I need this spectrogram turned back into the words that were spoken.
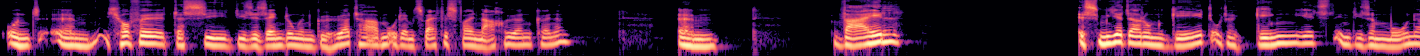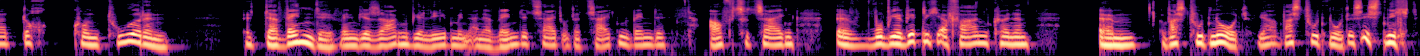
und ähm, ich hoffe, dass Sie diese Sendungen gehört haben oder im Zweifelsfall nachhören können ähm, weil es mir darum geht oder ging jetzt in diesem Monat doch Konturen äh, der Wende, wenn wir sagen, wir leben in einer Wendezeit oder Zeitenwende, aufzuzeigen, äh, wo wir wirklich erfahren können, ähm, was tut Not? Ja, was tut Not? Es ist nicht,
